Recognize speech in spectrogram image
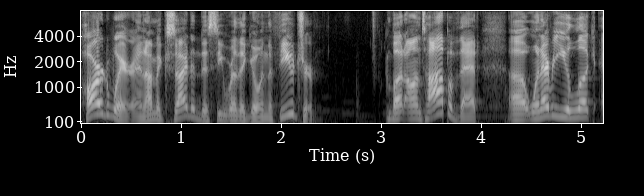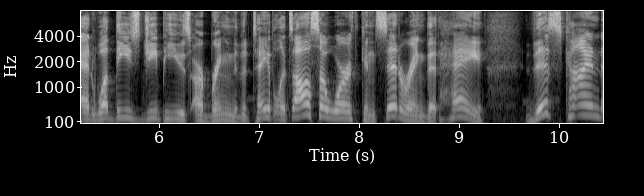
hardware, and I'm excited to see where they go in the future. But on top of that, uh, whenever you look at what these GPUs are bringing to the table, it's also worth considering that hey, this kind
